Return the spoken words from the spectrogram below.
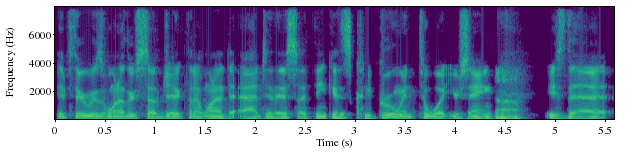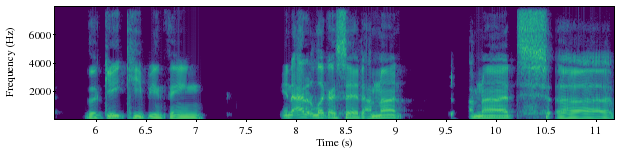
if there was one other subject that I wanted to add to this, I think is congruent to what you're saying, Uh, is that the gatekeeping thing. And I, like I said, I'm not, I'm not uh,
